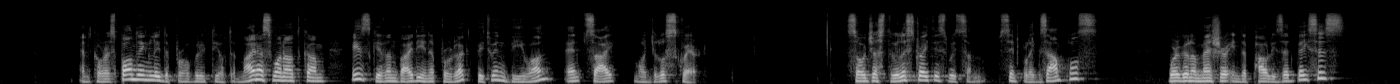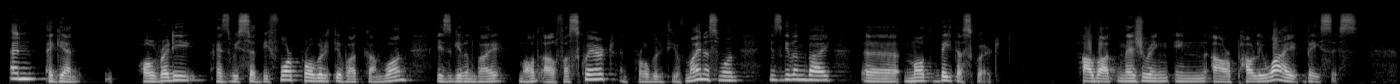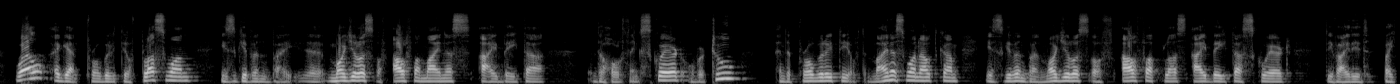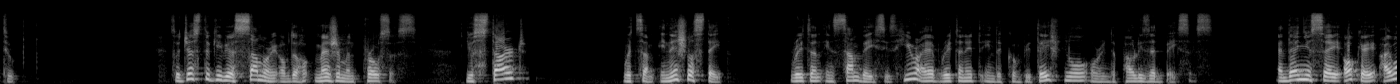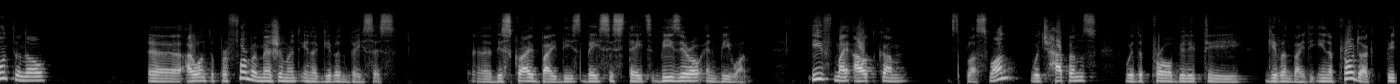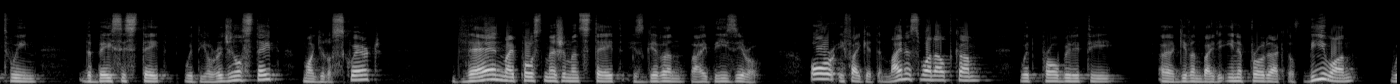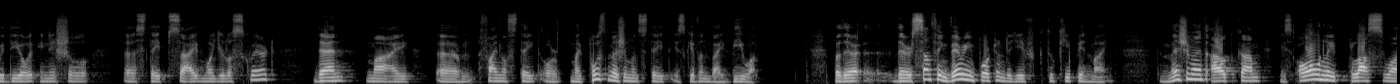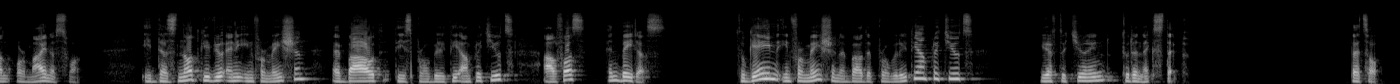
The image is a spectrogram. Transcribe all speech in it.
And correspondingly, the probability of the minus 1 outcome is given by the inner product between b1 and psi modulus squared. So just to illustrate this with some simple examples, we're going to measure in the Pauli Z basis. And again, already, as we said before, probability of outcome 1 is given by mod alpha squared, and probability of minus 1 is given by uh, mod beta squared. How about measuring in our Pauli Y basis? Well, again, probability of plus 1 is given by uh, modulus of alpha minus i beta, the whole thing squared over 2, and the probability of the minus 1 outcome is given by modulus of alpha plus i beta squared divided by 2. So just to give you a summary of the measurement process, you start with some initial state written in some basis. Here I have written it in the computational or in the Pauli Z basis. And then you say, okay, I want to know, uh, I want to perform a measurement in a given basis uh, described by these basis states B0 and B1. If my outcome plus 1, which happens with the probability given by the inner product between the basis state with the original state, modulo squared, then my post-measurement state is given by B0. Or if I get the minus 1 outcome with probability uh, given by the inner product of B1 with the initial uh, state psi modulo squared, then my um, final state or my post-measurement state is given by B1. But there, there's something very important that you have to keep in mind. The measurement outcome is only plus 1 or minus 1. It does not give you any information about these probability amplitudes, alphas and betas. To gain information about the probability amplitudes, you have to tune in to the next step. That's all.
